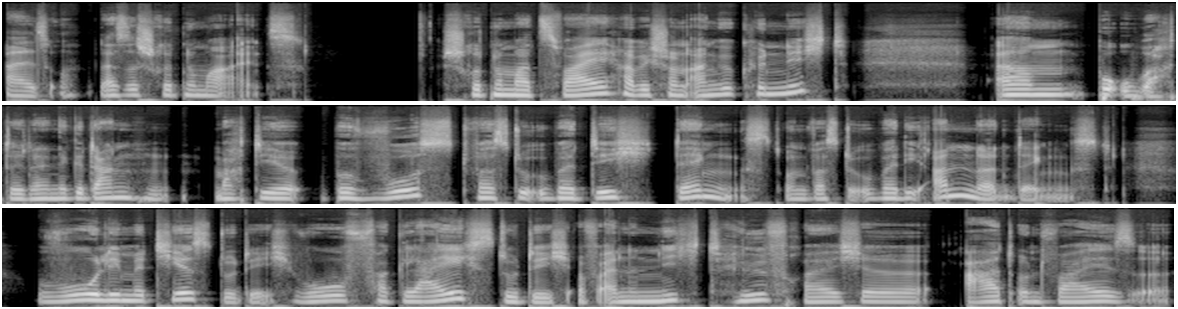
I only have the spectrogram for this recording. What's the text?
Also, das ist Schritt Nummer eins. Schritt Nummer zwei habe ich schon angekündigt. Ähm, beobachte deine Gedanken. Mach dir bewusst, was du über dich denkst und was du über die anderen denkst. Wo limitierst du dich? Wo vergleichst du dich auf eine nicht hilfreiche Art und Weise?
